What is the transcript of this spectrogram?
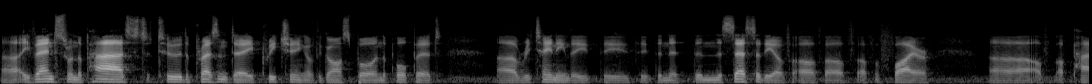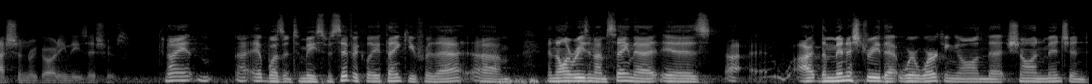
uh, events from the past to the present day preaching of the gospel in the pulpit, uh, retaining the, the, the, the, necessity of, of, of, of a fire, uh, of, of passion regarding these issues? Can I? Uh, it wasn't to me specifically. Thank you for that. Um, and the only reason I'm saying that is our, the ministry that we're working on that Sean mentioned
